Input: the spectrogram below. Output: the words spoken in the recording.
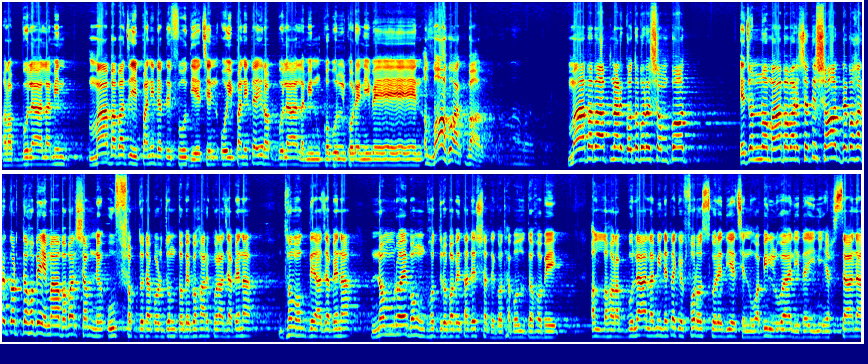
রব্বুল আলামিন, মা বাবা যে পানিটাতে ফু দিয়েছেন, ওই পানিটাই রব্বুল আলামিন কবুল করে নিবেন। আল্লাহ আকবার। মা বাবা আপনার কত বড় সম্পদ। এজন্য মা বাবার সাথে সৎ ব্যবহার করতে হবে। মা বাবার সামনে উফ শব্দটা পর্যন্ত ব্যবহার করা যাবে না। ধমক দেয়া যাবে না, নম্র এবং ভদ্রভাবে তাদের সাথে কথা বলতে হবে। আল্লাহ রাব্বুল আলামিন এটাকে ফরজ করে দিয়েছেন, ওয়াবিল ওয়ালিদাইনি ইহসানা।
